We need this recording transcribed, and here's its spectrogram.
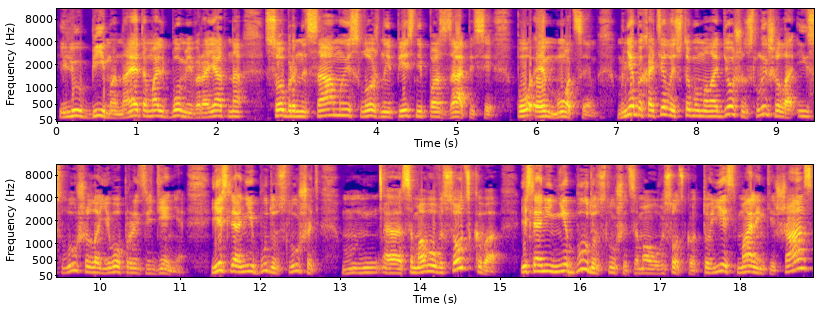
и любимо. На этом альбоме, вероятно, собраны самые сложные песни по записи, по эмоциям. Мне бы хотелось, чтобы молодежь услышала и слушала его произведения. Если они будут слушать э, самого Высоцкого, если они не будут будут слушать самого Высоцкого, то есть маленький шанс,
